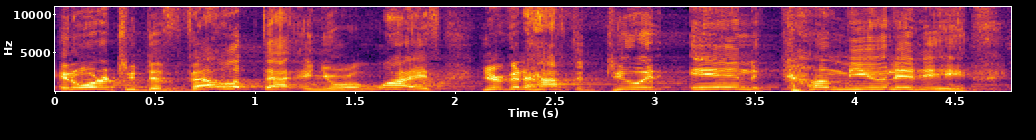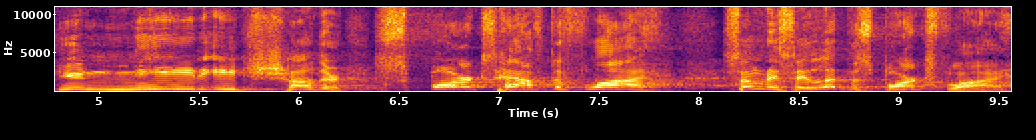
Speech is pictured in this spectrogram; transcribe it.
in order to develop that in your life, you're gonna have to do it in community. You need each other. Sparks have to fly. Somebody say, let the sparks fly.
